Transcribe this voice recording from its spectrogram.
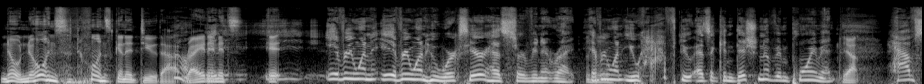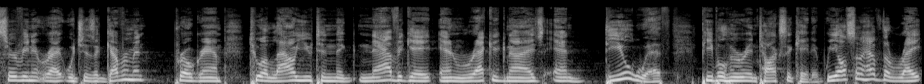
no, no one's no one's going to do that, right? And It- it's it everyone everyone who works here has serving it right. Everyone you have to as a condition of employment Mm-hmm. Yeah. have serving it right, which is a government program to allow you to na- navigate and recognize and deal with people who are intoxicated. We also have the right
